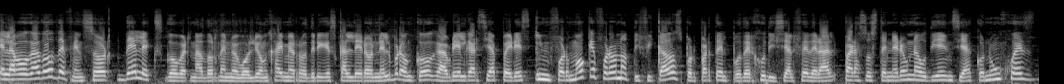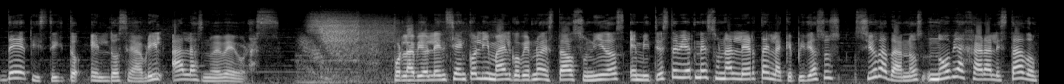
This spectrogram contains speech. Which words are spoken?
El abogado defensor del exgobernador de Nuevo León, Jaime Rodríguez Calderón el Bronco, Gabriel García Pérez, informó que fueron notificados por parte del Poder Judicial Federal para sostener una audiencia con un juez de distrito el 12 de abril a las 9 horas. Por la violencia en Colima, el gobierno de Estados Unidos emitió este viernes una alerta en la que pidió a sus ciudadanos no viajar al estado.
